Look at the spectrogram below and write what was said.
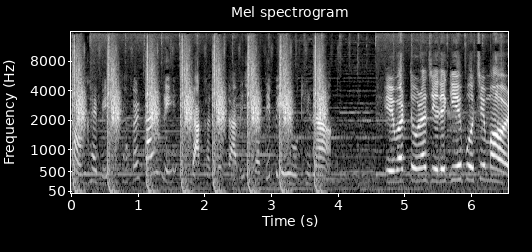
সংখ্যায় বেশি থাকার কারণে ডাকাতরা তাদের সাথে পেরে ওঠে না। এবার তোরা জেলে গিয়ে পচে মর।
